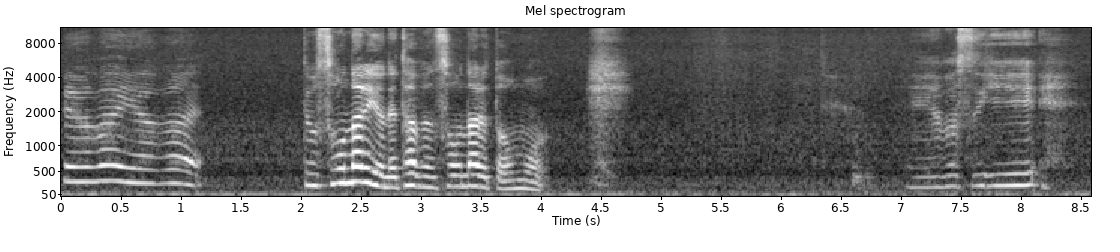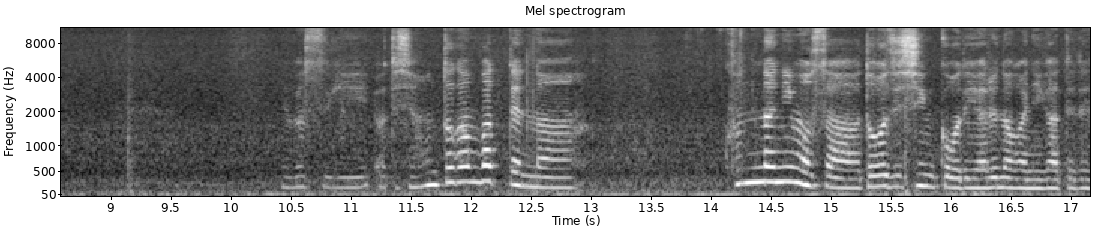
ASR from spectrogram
やばい やばい。でもそうなるよね。多分そうなると思う。えーやばすぎ。やばすぎ。私ほんと頑張ってんな。こんなにもさ同時進行でやるのが苦手で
